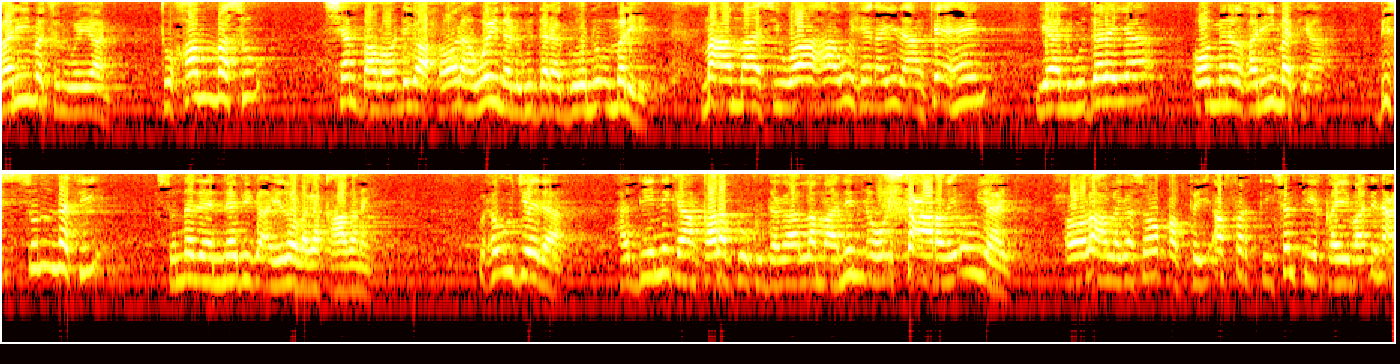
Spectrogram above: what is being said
haniimatun weeyaan tukhamasu shan baa loo dhigaa xoolaha weyna lagu daraa gooni uma lihi maca maa siwaahaa wixiin ayada aan ka ahayn yaa lagu darayaa oo min alghaniimati ah bisunnati sunnadee nebiga iyadoo laga qaadanay wuxuu u jeedaa haddii ninkan qalabku ku dagaalamaa nin oo iska cararay ou yahay xoolaha laga soo qabtay afartii shantii qaybaa dhinac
